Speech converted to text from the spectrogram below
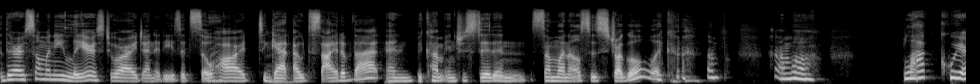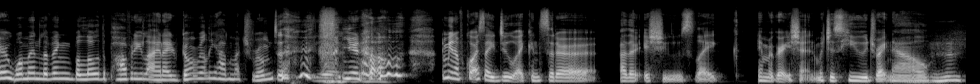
there are so many layers to our identities. It's so hard to get outside of that and become interested in someone else's struggle. Like I'm I'm a black queer woman living below the poverty line. I don't really have much room to Yeah. you know. I mean, of course I do. I consider other issues like immigration, which is huge right now Mhm.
